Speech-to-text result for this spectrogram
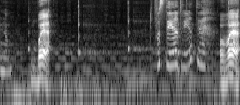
Ну, Б. пустые ответы. В.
